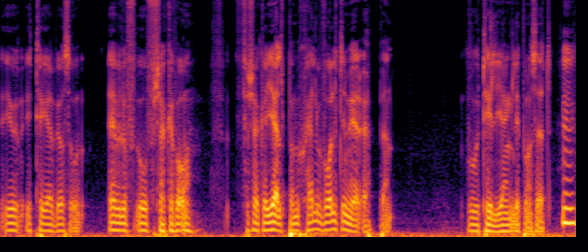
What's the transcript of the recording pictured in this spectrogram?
i, i, tv och så. Är väl att, att försöka vara, försöka hjälpa mig själv vara lite mer öppen. Och tillgänglig på något sätt. Mm.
